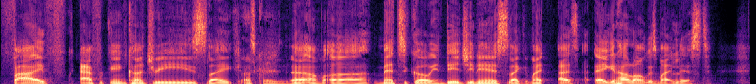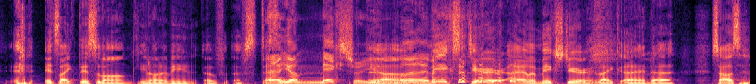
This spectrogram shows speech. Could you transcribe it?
five African countries, like That's crazy. uh, um, uh, Mexico, indigenous. Like my, I, Egan, how long is my list? it's like this long. You know what I mean? Of of Man, you're a mixture. You're yeah, mixture. I am a mixture. Like and uh so I was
